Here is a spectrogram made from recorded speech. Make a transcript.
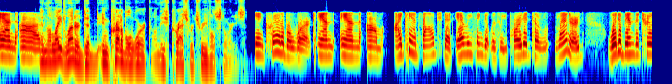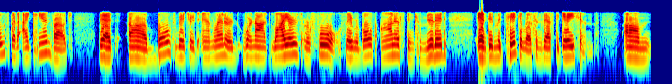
and uh, And the late Leonard did incredible work on these crash retrieval stories. incredible work and and um I can't vouch that everything that was reported to Leonard would have been the truth, but I can vouch that uh both Richard and Leonard were not liars or fools. They were both honest and committed and did meticulous investigations. Um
